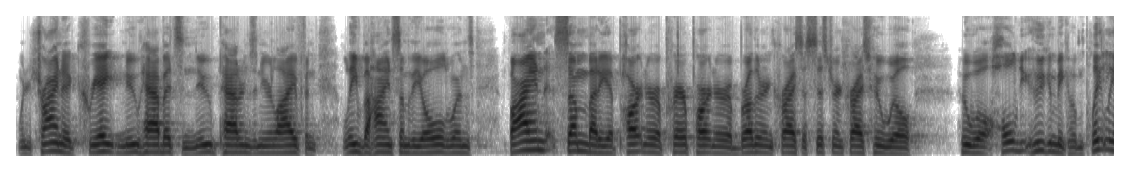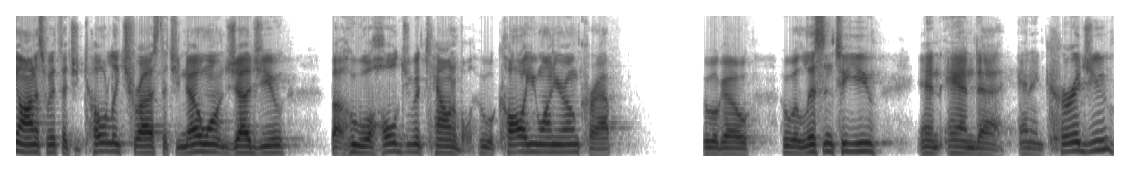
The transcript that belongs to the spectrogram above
when you're trying to create new habits and new patterns in your life and leave behind some of the old ones. Find somebody, a partner, a prayer partner, a brother in Christ, a sister in Christ who will who will hold you, who you can be completely honest with, that you totally trust, that you know won't judge you, but who will hold you accountable, who will call you on your own crap, who will go, who will listen to you and and uh, and encourage you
